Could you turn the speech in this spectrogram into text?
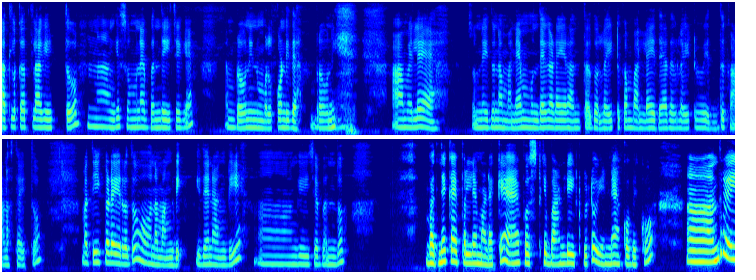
ಕತ್ಲು ಕತ್ಲಾಗಿ ಇತ್ತು. ಹಂಗೆ ಸುಮ್ಮನೆ ಬಂದೆ ಈಚೆಗೆ. ನಮ್ಮ ಬ್ರೌನಿನ ಮಲ್ಕೊಂಡಿದ್ದೆ, ಬ್ರೌನಿ. ಆಮೇಲೆ ಸುಮ್ಮನೆ ಇದು ನಮ್ಮ ಮನೆ ಮುಂದೆಗಡೆ ಇರೋಂಥದ್ದು ಲೈಟ್ ಕಂಬ ಅಲ್ಲೇ ಇದೆ, ಅದು ಲೈಟು ಎದ್ದು ಕಾಣಿಸ್ತಾ ಇತ್ತು. ಮತ್ತು ಈ ಕಡೆ ಇರೋದು ನಮ್ಮ ಅಂಗಡಿ, ಇದೇನೇ ಅಂಗಡಿ. ಹಂಗೆ ಈಚೆ ಬಂದು ಬದನೆಕಾಯಿ ಪಲ್ಯ ಮಾಡೋಕ್ಕೆ ಫಸ್ಟ್ಗೆ ಬಾಣಲಿ ಇಟ್ಬಿಟ್ಟು ಎಣ್ಣೆ ಹಾಕ್ಕೋಬೇಕು ಅಂದರೆ ಈ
